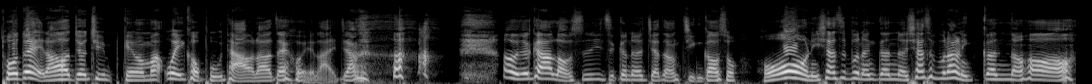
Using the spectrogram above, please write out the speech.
脱队，然后就去给妈妈喂一口葡萄，然后再回来这样。那我就看到老师一直跟那个家长警告说：“哦，你下次不能跟了，下次不让你跟了哈，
